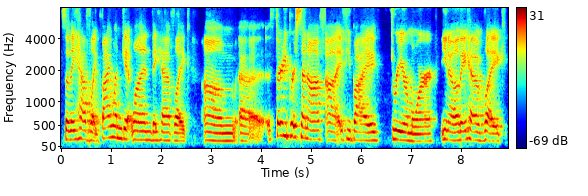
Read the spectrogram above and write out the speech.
So they have like buy one, get one. They have like um, uh, 30% off uh, if you buy three or more. You know, they have like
